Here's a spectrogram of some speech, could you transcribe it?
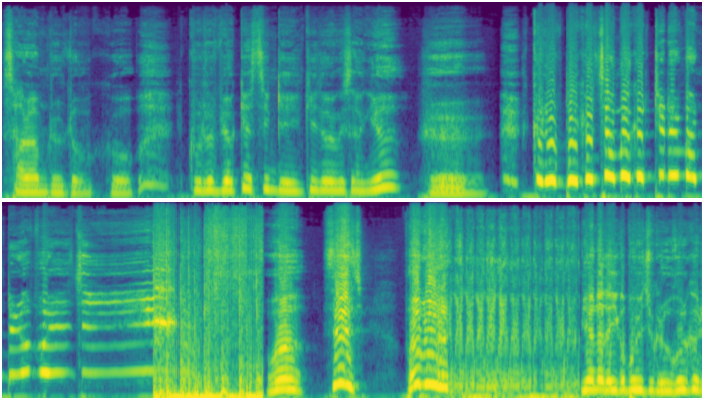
사람들도 없고 그룹 몇개 쓴 게 인기 동영상이야? 흐. 그럼 내가 자막 미안하다 이거 보여주기로 얼굴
